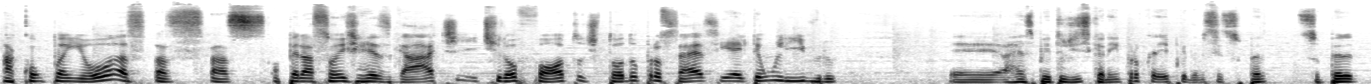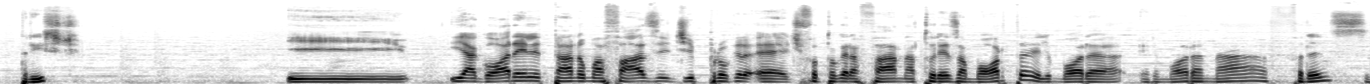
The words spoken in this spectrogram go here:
acompanhou as, as, as operações de resgate e tirou foto de todo o processo. E aí ele tem um livro é, a respeito disso, que eu nem procurei, porque deve ser super, super triste. E, e agora ele tá numa fase de, é, de fotografar a natureza morta. Ele mora, ele mora na França.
